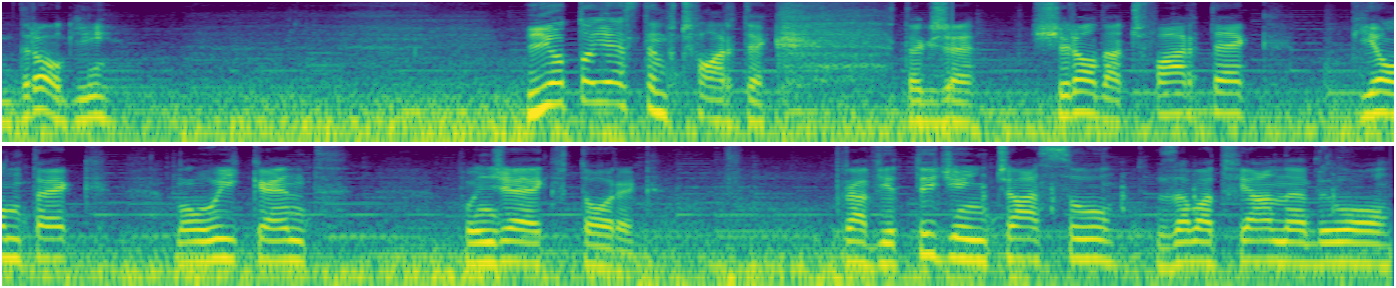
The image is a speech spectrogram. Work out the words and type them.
drogi. I oto jestem w czwartek. Także środa, czwartek, piątek, no weekend, poniedziałek, wtorek. prawie tydzień czasu załatwiane było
